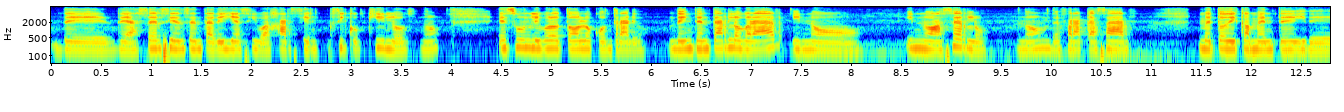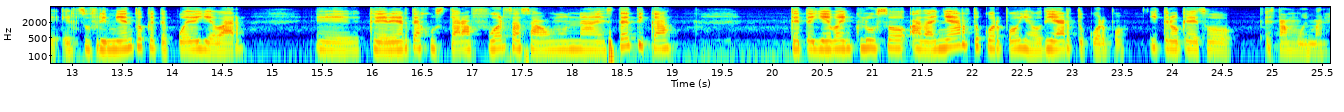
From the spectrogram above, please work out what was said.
de, hacer 100 sentadillas y bajar 5 kilos, ¿no? Es un libro de todo lo contrario, de intentar lograr y no, y no hacerlo, ¿no? De fracasar metódicamente y de el sufrimiento que te puede llevar eh, quererte ajustar a fuerzas a una estética que te lleva incluso a dañar tu cuerpo y a odiar tu cuerpo. Y creo que eso está muy mal.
